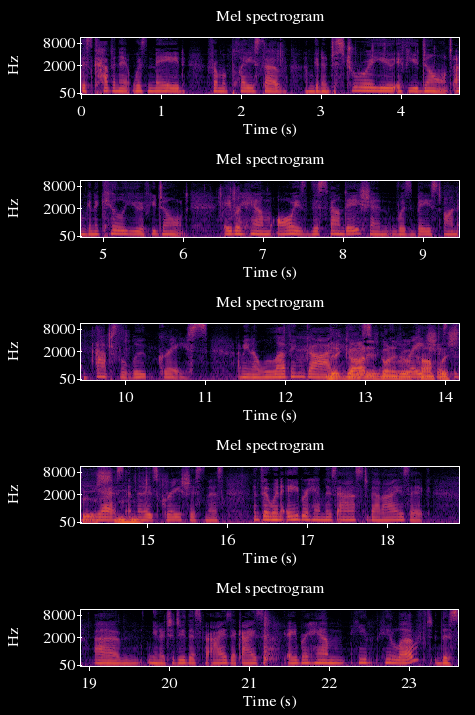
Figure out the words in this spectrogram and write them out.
this covenant was made from a place of I'm going to destroy you if you don't. I'm going to kill you if you don't. Abraham always this foundation was based on absolute grace. I mean, a loving God. That God is going to gracious. accomplish this. Yes, Mhm. and that it's graciousness. And so when Abraham is asked about Isaac, um, you know, to do this for Isaac. Isaac, Abraham, he he loved this.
